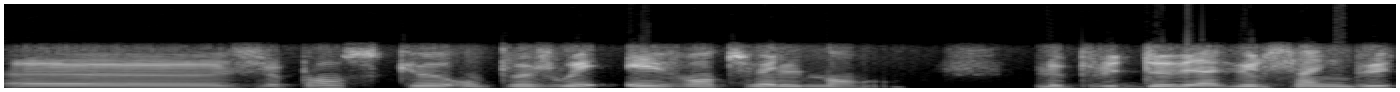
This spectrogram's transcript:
je pense qu'on peut jouer éventuellement le plus de 2,5 buts.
